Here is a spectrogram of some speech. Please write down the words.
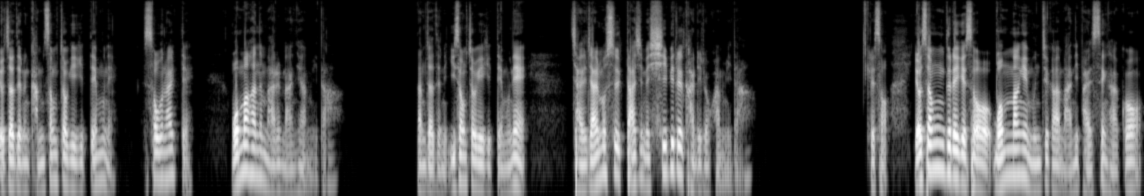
여자들은 감성적이기 때문에 서운할 때 원망하는 말을 많이 합니다. 남자들은 이성적이기 때문에 잘잘못을 따지며 시비를 가리려고 합니다. 그래서 여성들에게서 원망의 문제가 많이 발생하고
